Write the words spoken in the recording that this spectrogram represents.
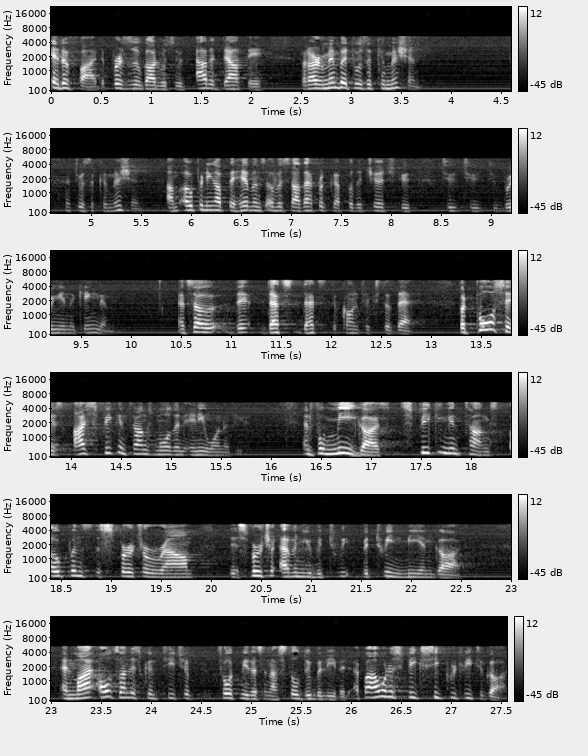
edified. The presence of God was without a doubt there. But I remember it was a commission. It was a commission. I'm opening up the heavens over South Africa for the church to, to, to, to bring in the kingdom. And so the, that's, that's the context of that. But Paul says, I speak in tongues more than any one of you. And for me, guys, speaking in tongues opens the spiritual realm, the spiritual avenue between, between me and God. And my old Sunday school teacher taught me this, and I still do believe it. If I want to speak secretly to God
